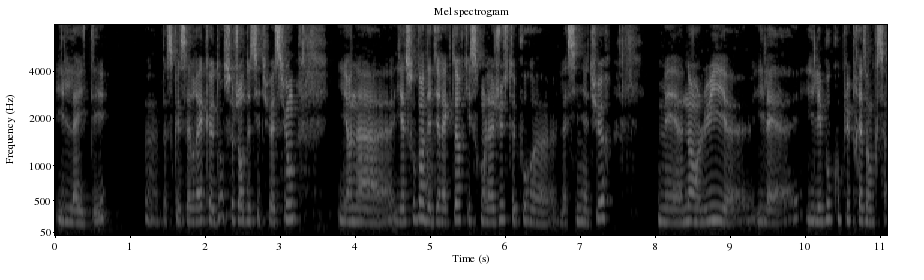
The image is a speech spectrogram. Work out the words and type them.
il l'a été. parce que c'est vrai que dans ce genre de situation, il y en a, il y a souvent des directeurs qui seront là juste pour la signature. Mais euh, non, lui, euh, il, est, il est beaucoup plus présent que ça.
